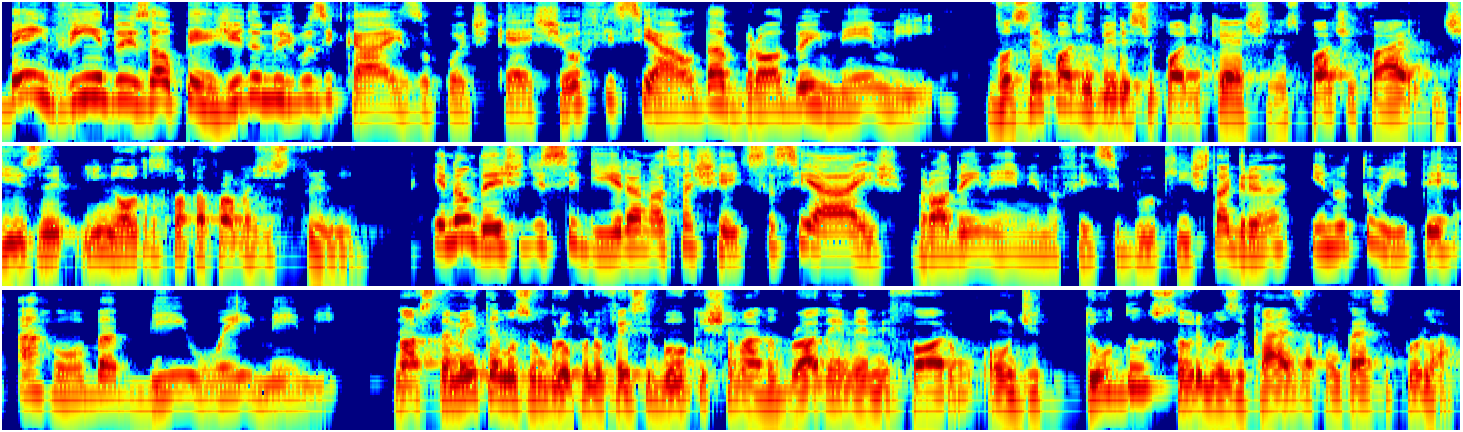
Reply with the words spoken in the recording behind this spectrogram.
Bem-vindos ao Perdido nos Musicais, o podcast oficial da Broadway Meme. Você pode ouvir este podcast no Spotify, Deezer e em outras plataformas de streaming. E não deixe de seguir as nossas redes sociais, Broadway Meme no Facebook e Instagram e no Twitter, arroba BWayMeme. Nós também temos um grupo no Facebook chamado Broadway Meme Forum, onde tudo sobre musicais acontece por lá.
